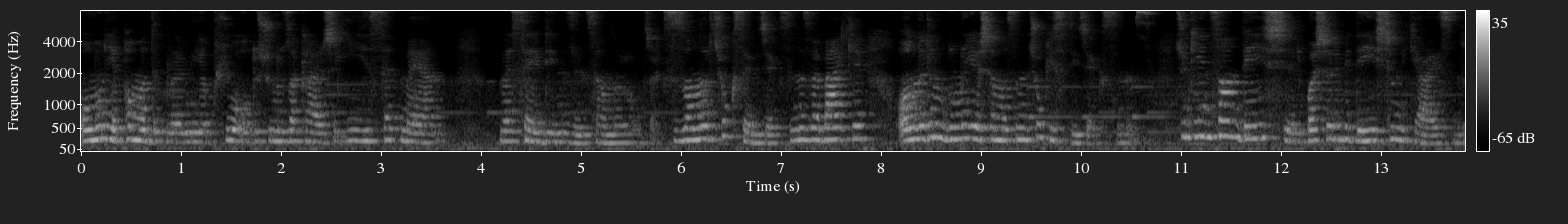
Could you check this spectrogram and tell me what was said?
Onun yapamadıklarını yapıyor oluşunuza karşı iyi hissetmeyen ve sevdiğiniz insanlar olacak. Siz onları çok seveceksiniz ve belki onların bunu yaşamasını çok isteyeceksiniz. Çünkü insan değişir. Başarı bir değişim hikayesidir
